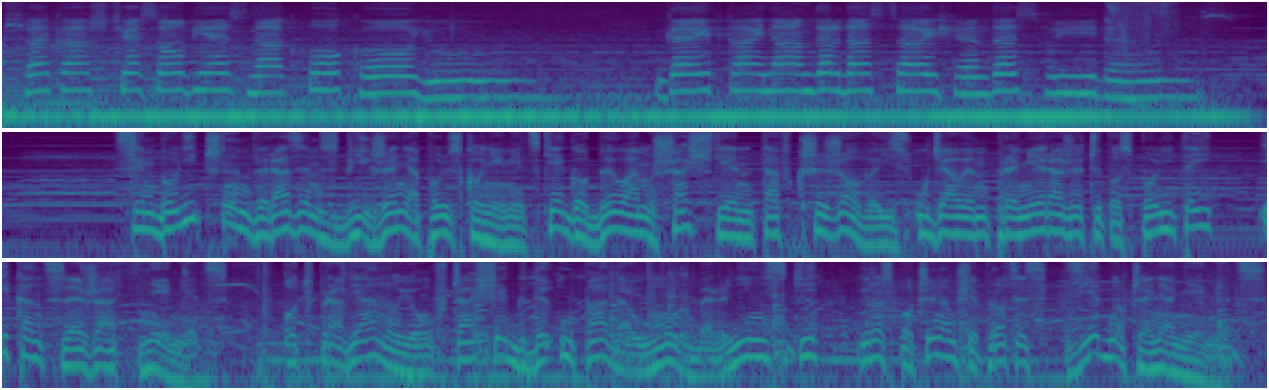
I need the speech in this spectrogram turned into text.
Przekażcie sobie znak pokoju. Einander das Zeichen des Friedens. Symbolicznym wyrazem zbliżenia polsko-niemieckiego była msza święta w Krzyżowej z udziałem premiera Rzeczypospolitej i kanclerza Niemiec. Odprawiano ją w czasie, gdy upadał mur berliński i rozpoczynał się proces zjednoczenia Niemiec.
